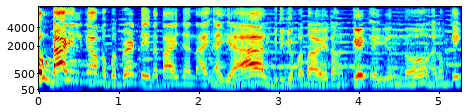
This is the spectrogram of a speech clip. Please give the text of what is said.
At dahil nga magbe-birthday na tayo niyan ay ayan, binigyan pa tayo ng cake. Ayun no, anong cake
